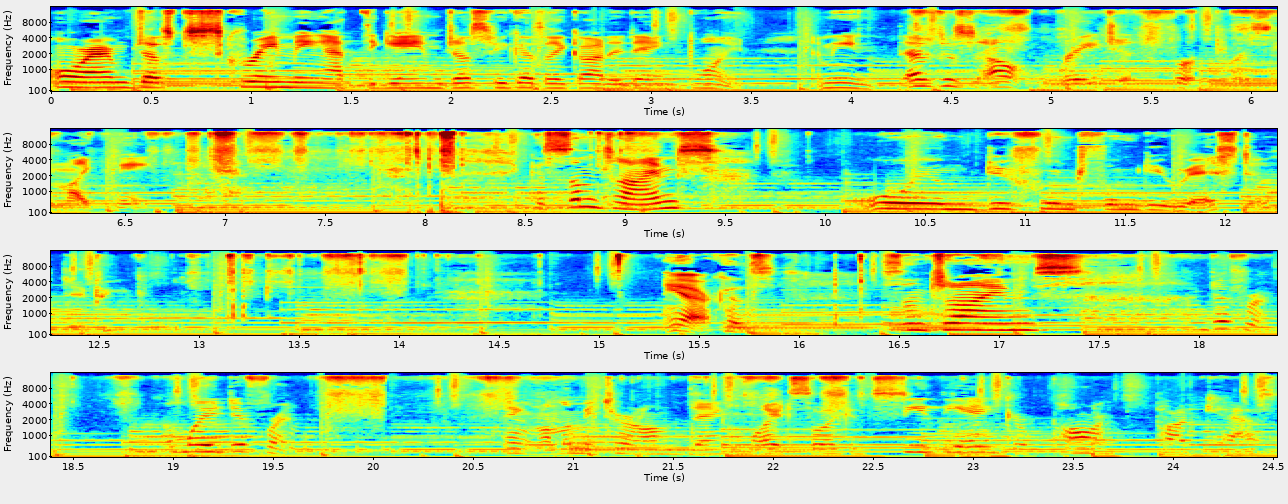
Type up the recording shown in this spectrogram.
Or I'm just screaming at the game just because I got a dang point. I mean, that's just outrageous for a person like me. Because sometimes I am different from the rest of the people. Yeah, because sometimes I'm different. I'm way different. Hang on, let me turn on the dang light so I can see the Anchor Pond podcast.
